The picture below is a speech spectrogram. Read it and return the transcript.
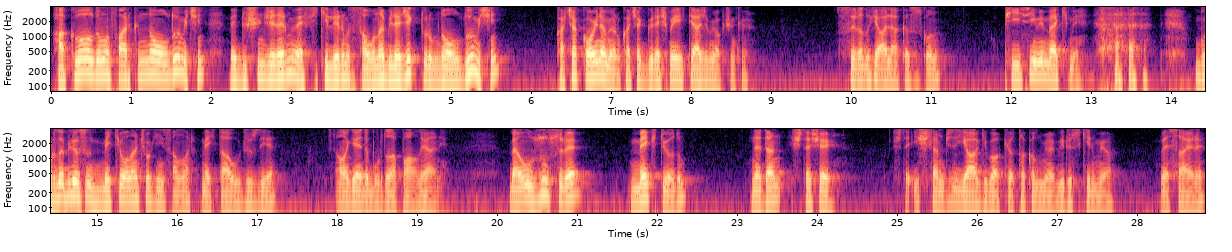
Haklı olduğumun farkında olduğum için ve düşüncelerimi ve fikirlerimi savunabilecek durumda olduğum için kaçak oynamıyorum. Kaçak güreşmeye ihtiyacım yok çünkü. Sıradaki alakasız konu. PC mi Mac mi? burada biliyorsunuz Mac'i olan çok insan var. Mac daha ucuz diye. Ama gene de burada da pahalı yani. Ben uzun süre Mac diyordum. Neden? İşte şey işte işlemcisi yağ gibi akıyor, takılmıyor, virüs girmiyor vesaire.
